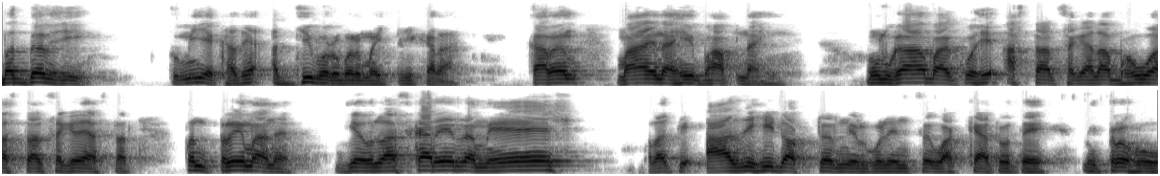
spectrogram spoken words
बद्दरजी तुम्ही एखाद्या आजीबरोबर मैत्री करा कारण माय नाही बाप नाही. मुलगा बायको हे असतात सगळ्याला भाऊ असतात सगळे असतात. पण प्रेमानं जेवलास का रे रमेश? मला ते आजही डॉक्टर निरगुडेंचं वाक्य आठवतंय मित्र हो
